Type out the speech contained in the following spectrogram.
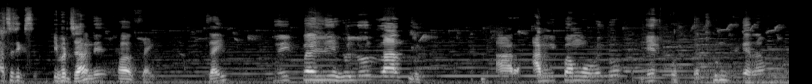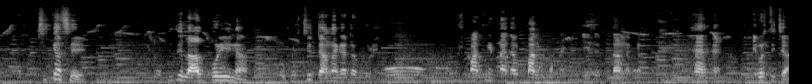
আচ্ছা ঠিক আছে এবার যা। তাহলে হ্যাঁ যাই। যাই। তুই পাইলে হলো লাল পরি আর আমি পামো হলো নীল পরি তা শুনছি কেন ঠিক আছে কিন্তু লাল পরি না হচ্ছে ডানা কাটা পরি। ও পাখির নাগাল পান খানা এই যে ডানা কাটা হ্যাঁ হ্যাঁ এবার তুই যা।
